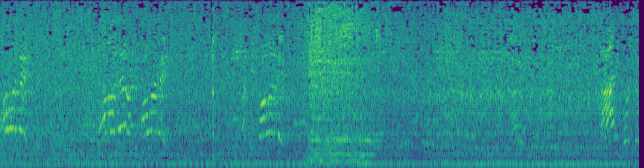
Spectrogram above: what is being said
പോവാതെ പോവാതെ വണ്ടി പോവാതെ വണ്ടി പോവാതെ லாரி போட்டு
